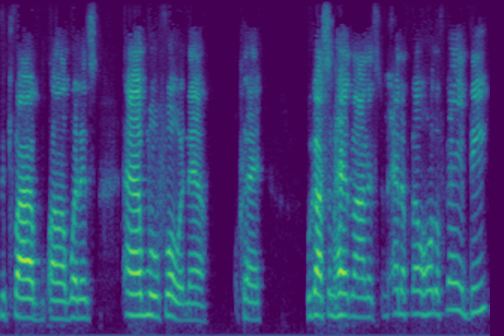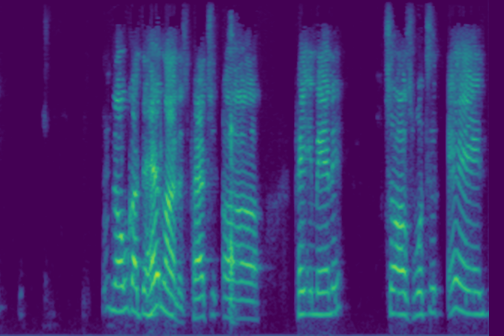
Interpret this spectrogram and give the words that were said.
55 uh, winners. And move forward now. Okay. We got some headliners in NFL Hall of Fame, D. You know, we got the headliners, Patrick uh Peyton Manning, Charles Woodson, and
